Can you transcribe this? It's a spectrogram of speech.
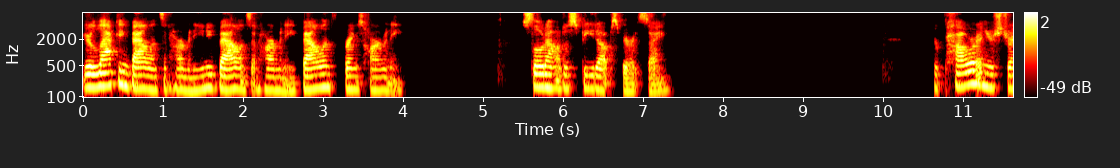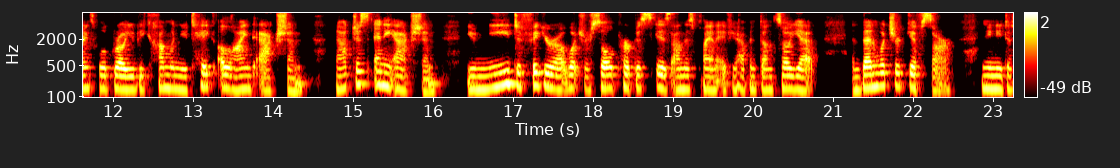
You're lacking balance and harmony. You need balance and harmony. Balance brings harmony. Slow down to speed up, Spirit's saying. Your power and your strength will grow. You become when you take aligned action, not just any action. You need to figure out what your sole purpose is on this planet if you haven't done so yet, and then what your gifts are. And you need to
